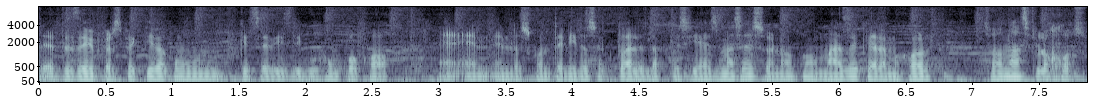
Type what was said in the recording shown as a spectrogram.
desde mi perspectiva, como un, que se disdibuja un poco en, los contenidos actuales, la poesía es más eso, ¿no? Como más de que a lo mejor son más flojos.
